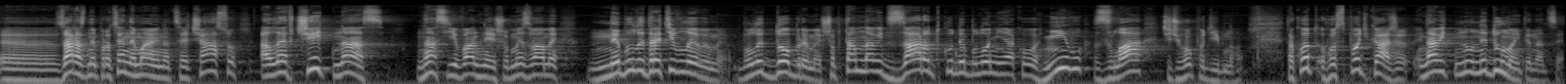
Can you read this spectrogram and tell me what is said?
Е, зараз не про це не маю на це часу, але вчить нас, нас Євангеліє, щоб ми з вами не були дратівливими, були добрими, щоб там навіть зародку не було ніякого гніву, зла чи чого подібного. Так от Господь каже, навіть ну, не думайте над цим.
